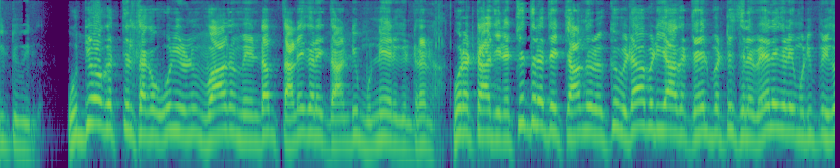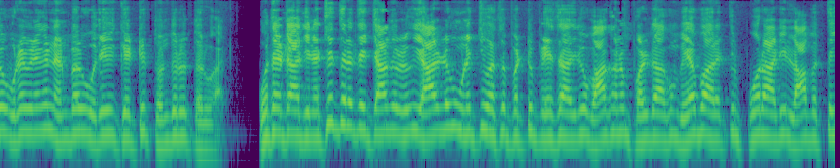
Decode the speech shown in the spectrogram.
ஈட்டுவீர்கள். உத்தியோகத்தில் சக ஊழியர்களும் விவாதம் வேண்டாம். தடைகளை தாண்டி முன்னேறுகின்றன புரட்டாதி நட்சத்திரத்தை சார்ந்தவர்களுக்கு விடாபிடியாக செயல்பட்டு சில வேலைகளை முடிப்பீர்கள். உறவினர்கள் நண்பர்கள் உதவி கேட்டு தொந்தரவு தருவார். உதட்டாதி நட்சத்திரத்தை சார்ந்தவர்களுக்கு யாரிடமும் உணர்ச்சி வசப்பட்டு பேசாதீர்கள் வாகனம் பழுதாகும் வியாபாரத்தில் போராடி லாபத்தை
